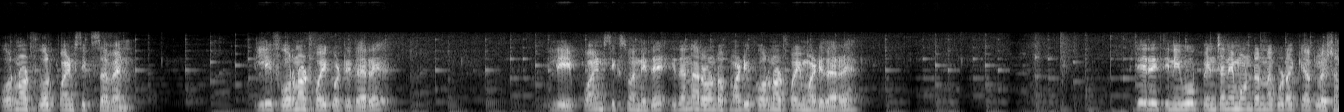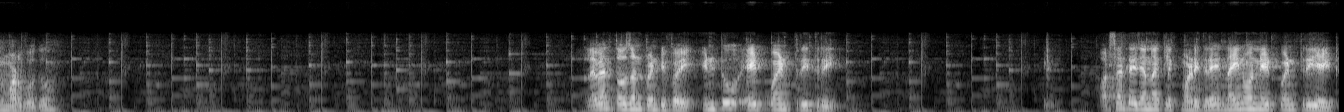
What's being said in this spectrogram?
Four nought four point six seven ಇಲ್ಲಿ ಫೋರ್ ನಾಟ್ ಫೈವ್ ಕೊಟ್ಟಿದ್ದಾರೆ. ಇಲ್ಲಿ ಪಾಯಿಂಟ್ ಸಿಕ್ಸ್ ಒನ್ ಇದೆ. ಇದನ್ನು ರೌಂಡ್ ಆಫ್ ಮಾಡಿ ಫೋರ್ ನಾಟ್ ಫೈವ್ ಮಾಡಿದ್ದಾರೆ. ಇದೇ ರೀತಿ ನೀವು ಪೆನ್ಷನ್ ಅಮೌಂಟನ್ನು ಕೂಡ ಕ್ಯಾಲ್ಕುಲೇಷನ್ ಮಾಡ್ಬೋದು. Eleven thousand twenty five into eight point three three ಪರ್ಸೆಂಟೇಜನ್ನು ಕ್ಲಿಕ್ ಮಾಡಿದರೆ nine one eight point three eight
